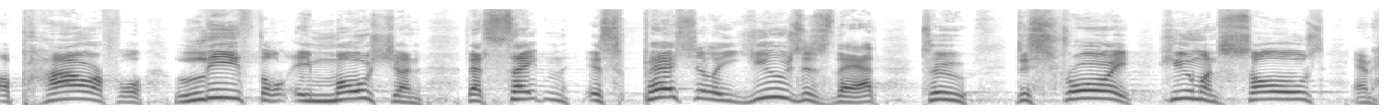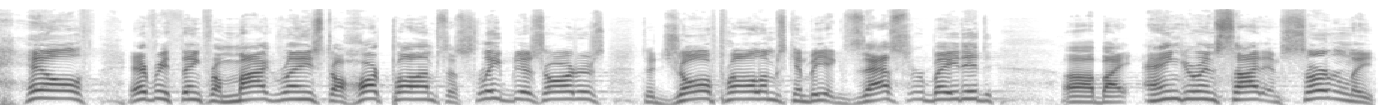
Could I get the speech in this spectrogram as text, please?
a powerful, lethal emotion that Satan especially uses that to destroy human souls and health. Everything from migraines to heart problems to sleep disorders to jaw problems can be exacerbated uh, by anger inside, and certainly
